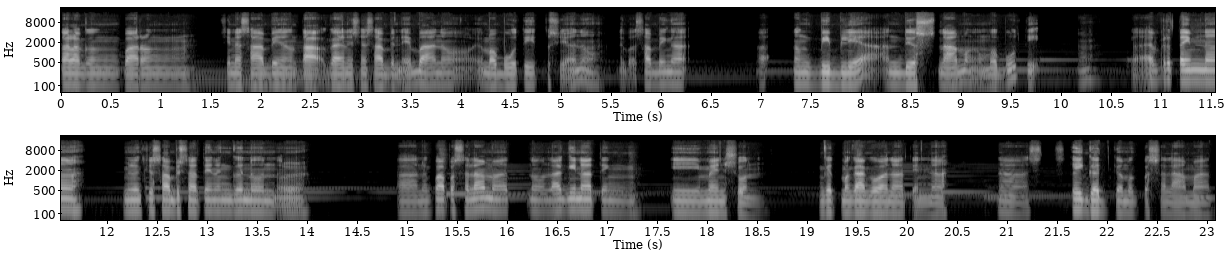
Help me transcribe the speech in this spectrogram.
talagang parang sinasabi ng tao, gaya ng sinasabi ng iba, no? Eh, mabuti ito si ano. Di ba? Sabi nga, ah, ng Biblia, ang Diyos lamang ang mabuti. No? Every time na may nagsasabi sa atin ng ganun or ah, nagpapasalamat, no, lagi nating i-mention hanggat magagawa natin na na kay God ka magpasalamat.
